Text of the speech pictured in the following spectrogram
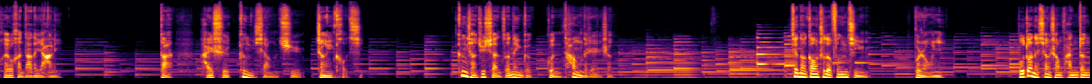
会有很大的压力，但还是更想去争一口气，更想去选择那个滚烫的人生。见到高处的风景不容易，不断的向上攀登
